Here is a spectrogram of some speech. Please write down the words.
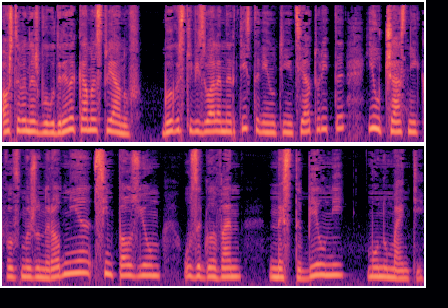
Още веднъж благодаря на Камен Стоянов български визуален артист, един от инициаторите и участник в международния симпозиум, озаглавен нестабилни монументи.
